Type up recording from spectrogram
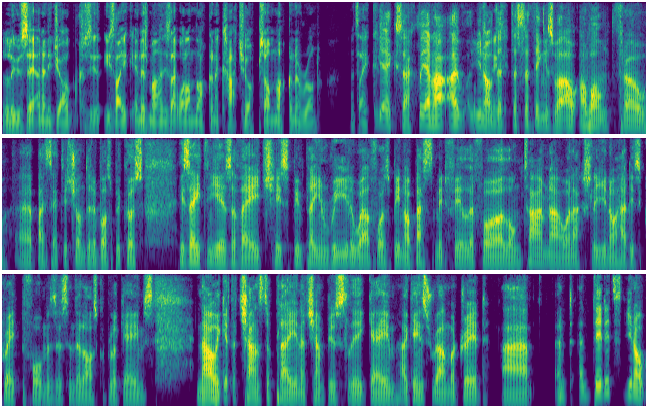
lose it and then he jog because he, he's like in his mind he's like, well, I'm not going to catch up, so I'm not going to run. It's like yeah, exactly. And I, I you know, that, that's the thing as well. I, I won't throw uh, Bajcetic under the bus because he's 18 years of age. He's been playing really well for us, been our best midfielder for a long time now, and actually, you know, had his great performances in the last couple of games. Now we get the chance to play in a Champions League game against Real Madrid, uh, and and did it, you know,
